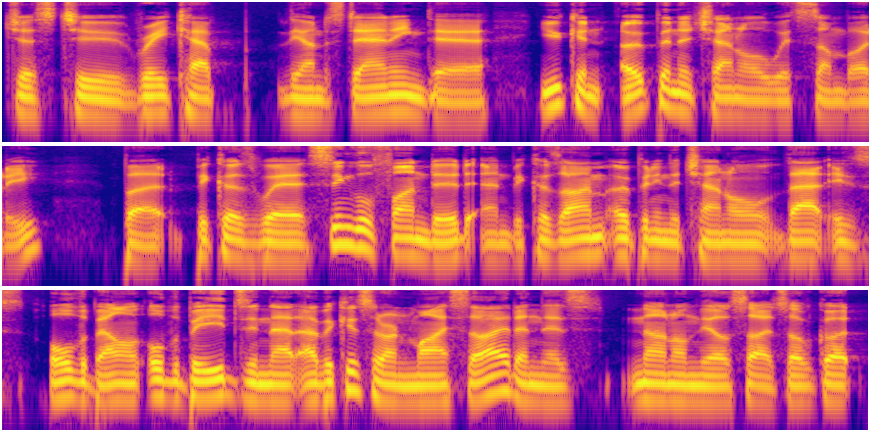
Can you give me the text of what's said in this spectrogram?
just to recap the understanding there, you can open a channel with somebody, but because we're single funded and because I'm opening the channel, that is all the balance, all the beads in that abacus are on my side, and there's none on the other side. So I've got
